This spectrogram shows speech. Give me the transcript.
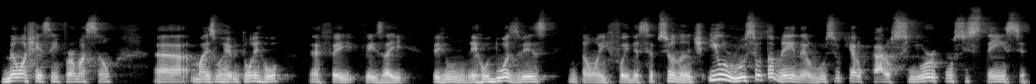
não achei essa informação, uh, mas o Hamilton errou, né, fez, fez aí, teve um, errou duas vezes, então aí foi decepcionante. E o Russell também, né, o Russell que era o cara, o senhor consistência,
